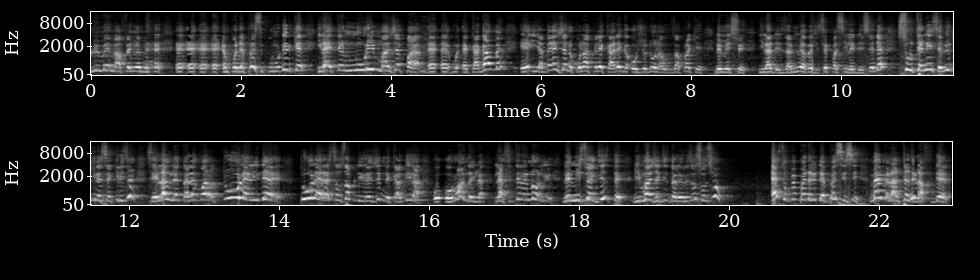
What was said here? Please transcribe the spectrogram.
lui-même a fait un peu de presse pour nous dire qu'il a été nourri, mangé par Kagame. Et il y avait un jeune qu'on appelait Karega. Aujourd'hui, on nous apprend que le monsieur, il a des amis avec, je ne sais pas s'il est décédé. Soutenir, c'est lui qui les sécurisait. C'est là où il est allé voir tous les leaders, tous les responsables du régime de Kabila au, Rwanda. Il a, cité les noms. L'émission existe, l'image existe dans les réseaux sociaux. Est-ce qu'on peut pas donner des pistes ici? Même l'antenne de la fidèle,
